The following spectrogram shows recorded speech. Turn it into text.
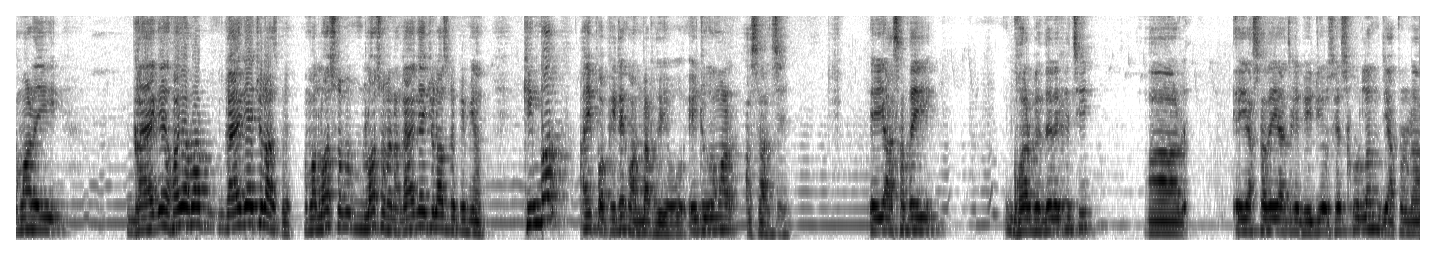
আমার এই গায়ে গায়ে হয় আমার গায়ে গায়ে চলে আসবে। আমার লস হবে লস হবে না, গায়ে গায়ে চলে আসবে প্রিমিয়াম কিংবা আমি প্রফিটে কনভার্ট হয়ে যাব, এইটুকু আমার আশা আছে। এই আশাতেই ঘর বেঁধে রেখেছি। আর এই আশাতেই আজকে ভিডিও শেষ করলাম। যে আপনারা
